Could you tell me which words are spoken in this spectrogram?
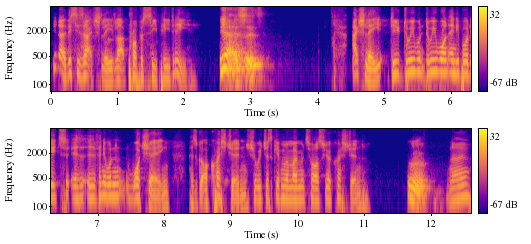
You know, this is actually like proper CPD. Yeah, it's, it's Actually, do, do we want do we want anybody to if if anyone watching has got a question, should we just give them a moment to ask you a question? hmm. No?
